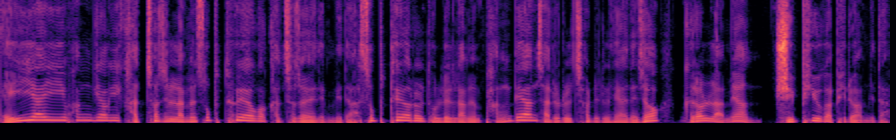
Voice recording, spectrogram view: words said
AI 환경이 갖춰지려면 소프트웨어가 갖춰져야 됩니다. 소프트웨어를 돌리려면 방대한 자료를 처리를 해야 되죠. 그러려면 GPU가 필요합니다.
